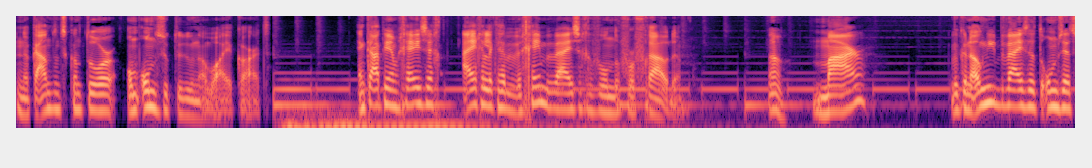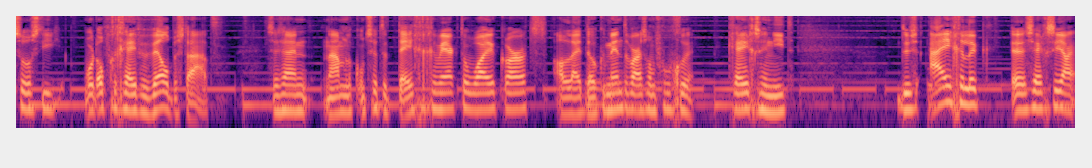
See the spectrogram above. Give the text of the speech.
een accountantskantoor, om onderzoek te doen naar Wirecard. En KPMG zegt eigenlijk hebben we geen bewijzen gevonden voor fraude. Oh. Maar we kunnen ook niet bewijzen dat de omzet zoals die wordt opgegeven wel bestaat. Ze zijn namelijk ontzettend tegengewerkt door Wirecard. Allerlei documenten waar ze om vroegen kregen ze niet. Dus eigenlijk uh, zeggen ze ja,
